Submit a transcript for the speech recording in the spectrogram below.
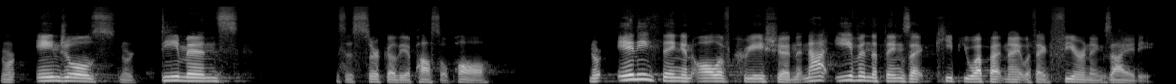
nor angels, nor demons, this is circa the Apostle Paul, nor anything in all of creation, not even the things that keep you up at night with like fear and anxiety.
